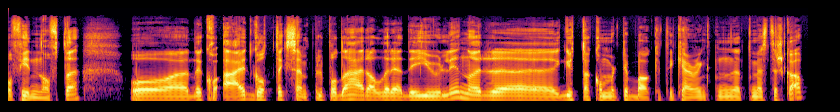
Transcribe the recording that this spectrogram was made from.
å finne ofte. Og det er jo et godt eksempel på det her allerede i juli, når eh, gutta kommer tilbake til Carrington etter mesterskap.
